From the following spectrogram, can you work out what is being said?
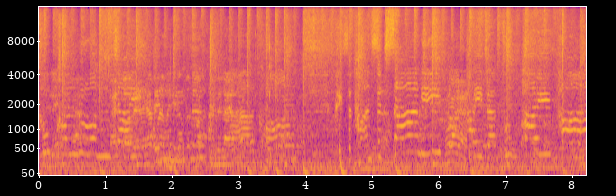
ทุกคนร่วมใจเป็นหนึ่งเพื่ออนาคตให้สถานศึกษานี้ปลอดภัยจากทุกภัยผ่า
